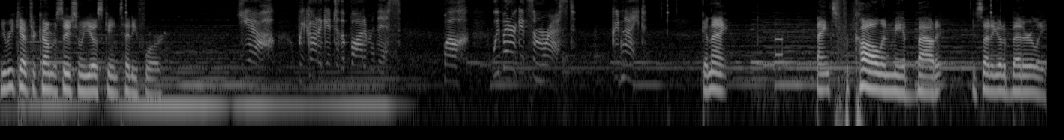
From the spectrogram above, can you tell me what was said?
You recapped your conversation with Yosuke and Teddy for her. Yeah, better get some rest. Good night. Good night. Thanks for calling me about it. Decided to go to bed early.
